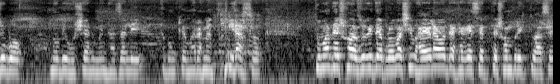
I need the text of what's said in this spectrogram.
যুবক, নবী হুসেন, মিনহাজ আলী এবং ক্যামেরাম্যান তুমি আসো তোমাদের সহযোগিতায় প্রবাসী ভাইয়েরাও দেখা গেছে, এতে সম্পৃক্ত আছে।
